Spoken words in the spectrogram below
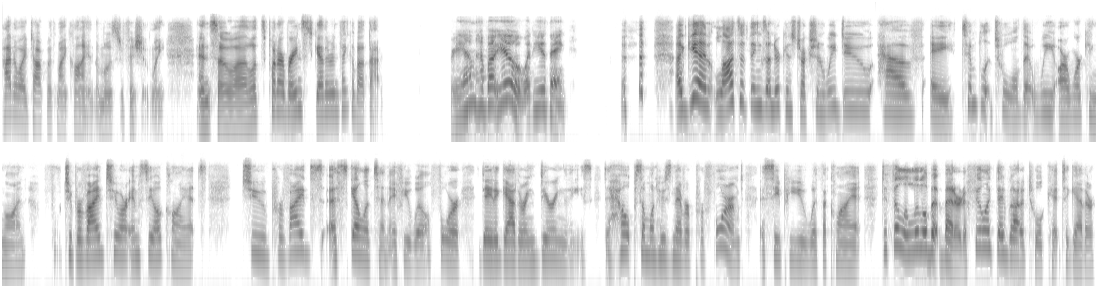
how do I talk with my client the most efficiently? And so uh, let's put our brains together and think about that. Brianne, how about you? What do you think? Again, lots of things under construction. We do have a template tool that we are working on to provide to our MCL clients to provide a skeleton, if you will, for data gathering during these to help someone who's never performed a CPU with a client to feel a little bit better, to feel like they've got a toolkit together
